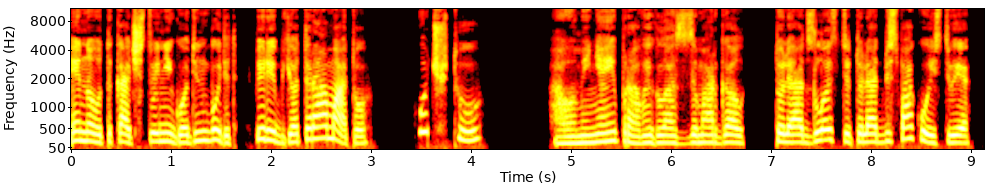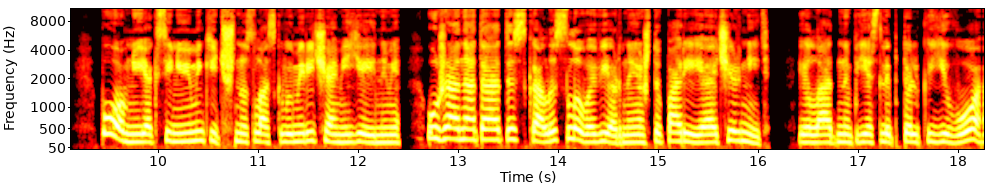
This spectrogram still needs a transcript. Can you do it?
Иного-то качество негоден будет, перебьет аромату. Учту. А у меня и правый глаз заморгал. то ли от злости, то ли от беспокойствия. Помню я Ксению Микитичну с ласковыми речами ейными. Уже она-то отыскала слово верное, что пария очернить. И ладно б, если б только его...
